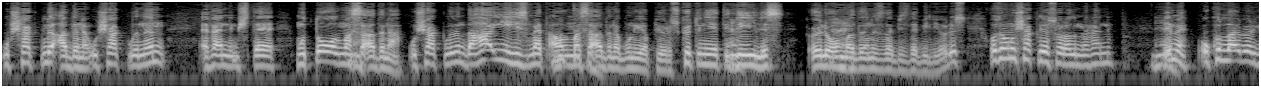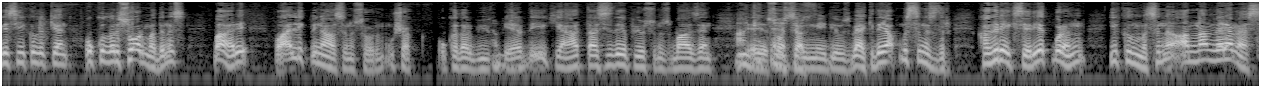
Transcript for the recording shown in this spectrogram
Uşaklı adına, Uşaklı'nın efendim işte mutlu olması adına, Uşaklı'nın daha iyi hizmet alması adına bunu yapıyoruz. Kötü niyetli değiliz. Öyle olmadığınızı da biz de biliyoruz. O zaman Uşaklı'ya soralım efendim. Değil mi? Okullar bölgesi yıkılırken okulları sormadınız. Bari valilik binasını sorun. Uşak o kadar büyük bir yer değil ki. Yani hatta siz de yapıyorsunuz bazen Anketler e, sosyal yapıyoruz. medya. Belki de yapmışsınızdır. Kahır ekseriyet buranın yıkılmasını anlam veremez.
